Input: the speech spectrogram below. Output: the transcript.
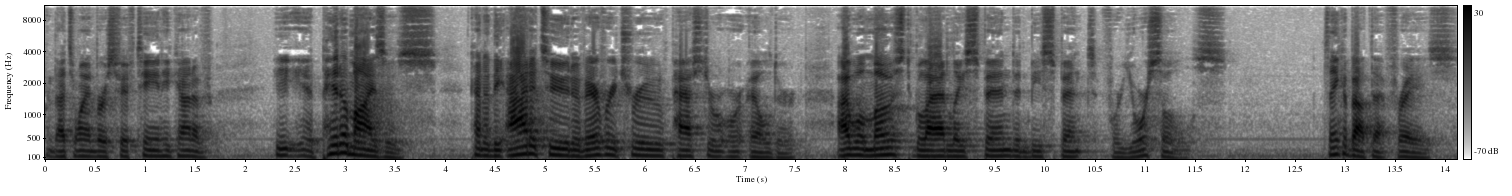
And that's why in verse 15 he kind of he epitomizes kind of the attitude of every true pastor or elder. I will most gladly spend and be spent for your souls. Think about that phrase.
